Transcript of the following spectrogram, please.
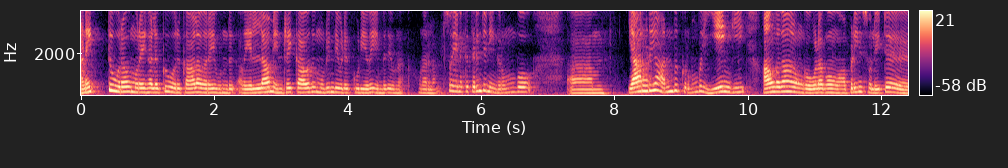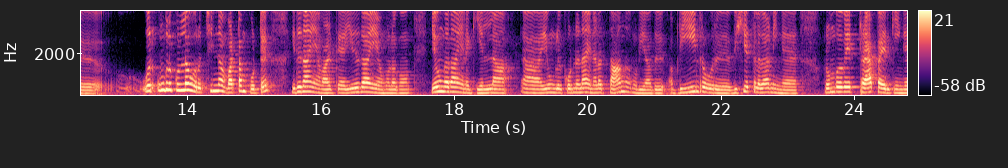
அனைத்து உறவு முறைகளுக்கு ஒரு காலவரை உண்டு. அவை எல்லாம் என்றைக்காவது முடிந்து விடக்கூடியவை என்பதை உண உணரலாம். ஸோ எனக்கு தெரிஞ்சு நீங்கள் ரொம்ப யாருடைய அன்புக்கு ரொம்ப ஏங்கி அவங்க தான் உங்கள் உலகம் அப்படின்னு சொல்லிட்டு ஒரு உங்களுக்குள்ள ஒரு சின்ன வட்டம் போட்டு இதுதான் என் வாழ்க்கை இதுதான் என் உலகம் இவங்க தான் எனக்கு எல்லாம் இவங்களுக்கு ஒன்றுனா என்னால் தாங்க முடியாது அப்படின்ற ஒரு விஷயத்தில் தான் நீங்கள் ரொம்பவே ட்ராப் ஆகிருக்கீங்க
